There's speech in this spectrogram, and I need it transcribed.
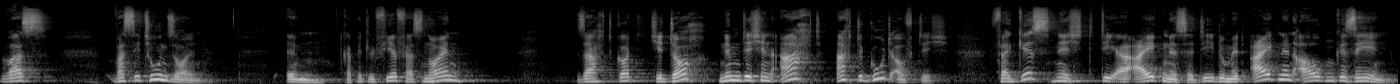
was, was sie tun sollen. Im Kapitel 4, Vers 9 sagt Gott, jedoch nimm dich in Acht, achte gut auf dich. Vergiss nicht die Ereignisse, die du mit eigenen Augen gesehen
